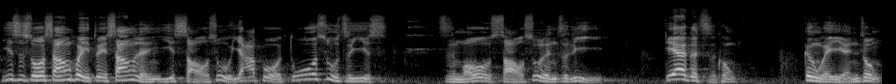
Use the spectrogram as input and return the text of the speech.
一是说商会对商人以少数压迫多数之意识，只谋少数人之利益；第二个指控更为严重，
